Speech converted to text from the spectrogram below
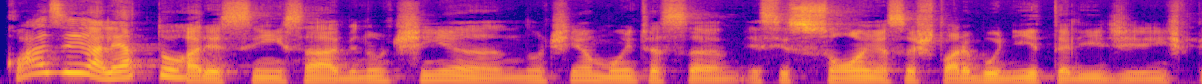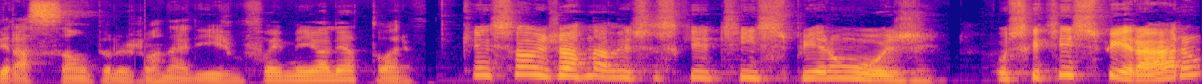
quase aleatória, assim, sabe? Não tinha, não tinha muito essa, esse sonho, essa história bonita ali de inspiração pelo jornalismo. Foi meio aleatório. Quem são os jornalistas que te inspiram hoje? Os que te inspiraram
